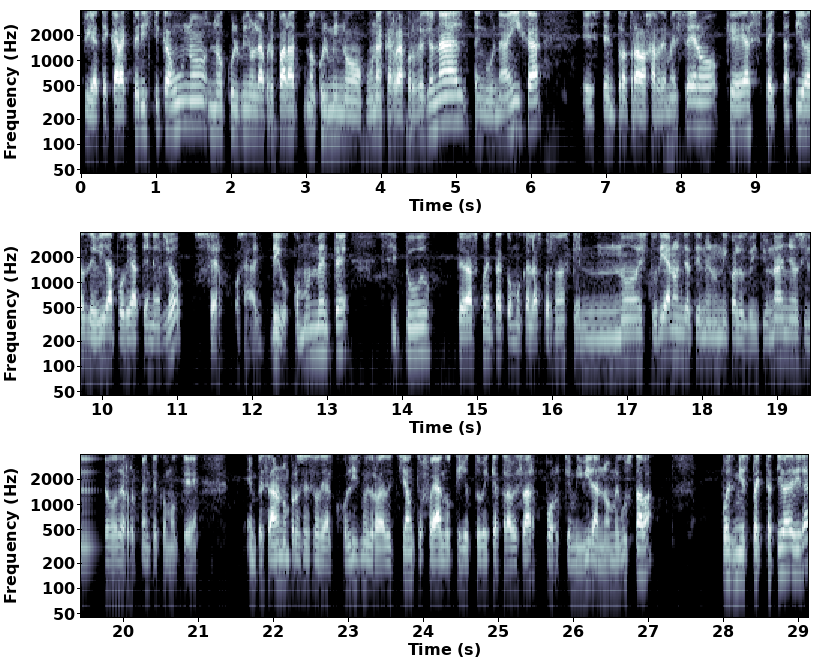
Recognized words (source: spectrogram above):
Fíjate, característica uno, no culmino la prepara, no culmino una carrera profesional, tengo una hija, este, entro a trabajar de mesero, ¿qué expectativas de vida podía tener yo? Cero. O sea, digo, comúnmente, si tú te das cuenta como que las personas que no estudiaron ya tienen un hijo a los 21 años y luego de repente como que empezaron un proceso de alcoholismo y drogadicción, que fue algo que yo tuve que atravesar porque mi vida no me gustaba, pues mi expectativa de vida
